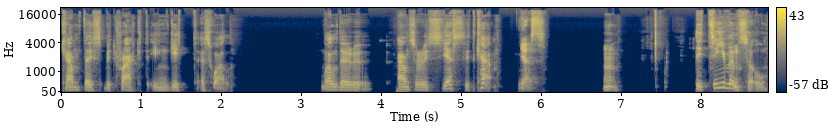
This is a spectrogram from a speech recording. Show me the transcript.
can't this be tracked in Git as well? Well, the answer is yes, it can. Yes. Mm. It's even so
